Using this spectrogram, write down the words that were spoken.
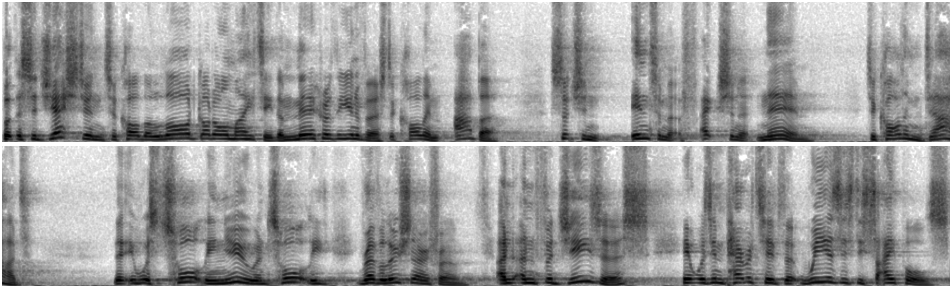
But the suggestion to call the Lord God Almighty, the maker of the universe, to call him Abba, such an intimate, affectionate name, to call him Dad, that it was totally new and totally revolutionary for him. And, and for Jesus, it was imperative that we as his disciples,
